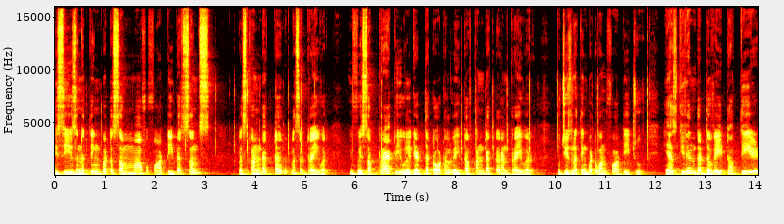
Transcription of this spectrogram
this is nothing but a sum of 40 persons plus conductor plus driver if we subtract you will get the total weight of conductor and driver which is nothing but 142 he has given that the weight of the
